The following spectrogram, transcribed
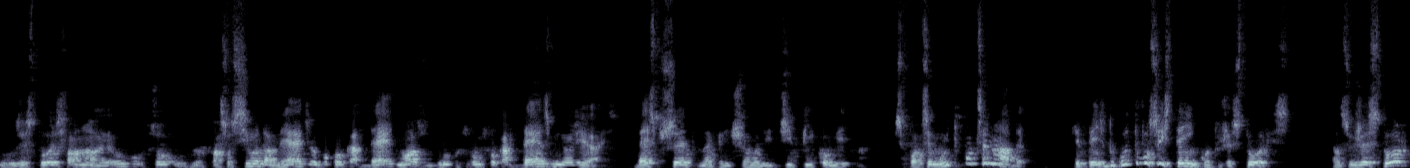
os gestores falam, não, eu, sou, eu faço acima da média, eu vou colocar 10, nós, o grupo aqui, vamos colocar 10 milhões de reais. 10%, né, que a gente chama de GP commitment. Isso pode ser muito, pode ser nada. Depende do quanto vocês têm enquanto gestores. Então, se o gestor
